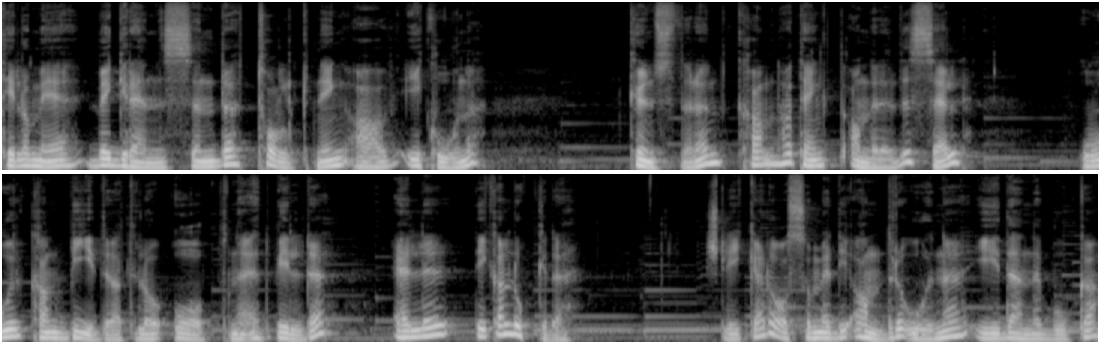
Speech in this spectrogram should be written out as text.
til og med begrensende tolkning av ikonet. Kunstneren kan ha tenkt annerledes selv. Ord kan bidra til å åpne et bilde, eller de kan lukke det. Slik er det også med de andre ordene i denne boka.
